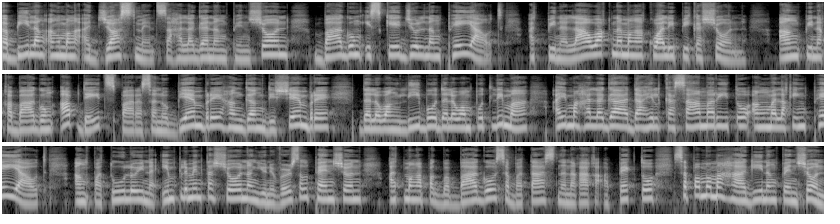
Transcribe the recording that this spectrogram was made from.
kabilang ang mga adjustment sa halaga ng pensyon, bagong schedule ng payout at pinalawak na mga kwalifikasyon. Ang pinakabagong updates para sa Nobyembre hanggang Disyembre 2025 ay mahalaga dahil kasama rito ang malaking payout, ang patuloy na implementasyon ng universal pension at mga pagbabago sa batas na nakakaapekto sa pamamahagi ng pensyon.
